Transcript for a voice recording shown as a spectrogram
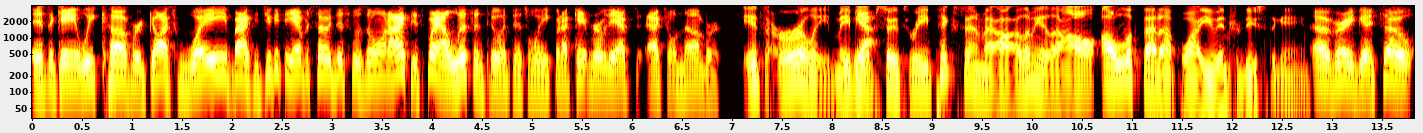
is a game we covered. Gosh, way back. Did you get the episode this was on? I actually, it's funny. I listened to it this week, but I can't remember the actual number. It's early, maybe Yeah. episode three. Pick cinema. I'll, let me. I'll I'll look that up while you introduce the game. Oh, very good. So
